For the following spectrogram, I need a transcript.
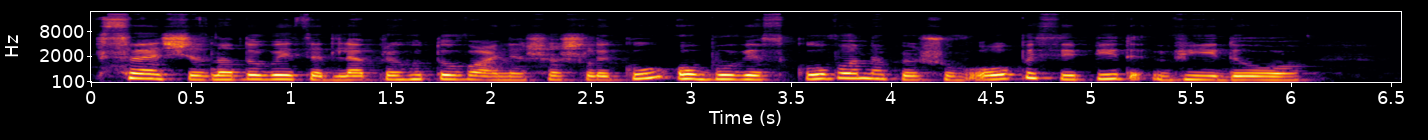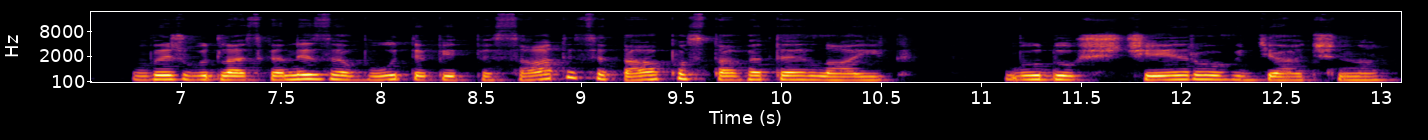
Все, що знадобиться для приготування шашлику, обов'язково напишу в описі під відео. Ви ж, будь ласка, не забудьте підписатися та поставити лайк. Буду щиро вдячна.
